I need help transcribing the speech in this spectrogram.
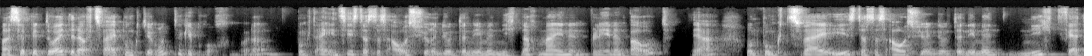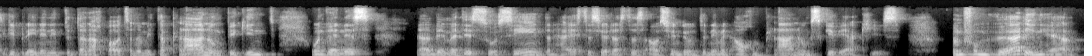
Was ja bedeutet, auf zwei Punkte runtergebrochen, oder? Punkt eins ist, dass das ausführende Unternehmen nicht nach meinen Plänen baut. Ja? Und Punkt zwei ist, dass das ausführende Unternehmen nicht fertige Pläne nimmt und danach baut, sondern mit der Planung beginnt. Und wenn es äh, wenn wir das so sehen, dann heißt das ja, dass das ausführende Unternehmen auch ein Planungsgewerk ist. Und vom Wording her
